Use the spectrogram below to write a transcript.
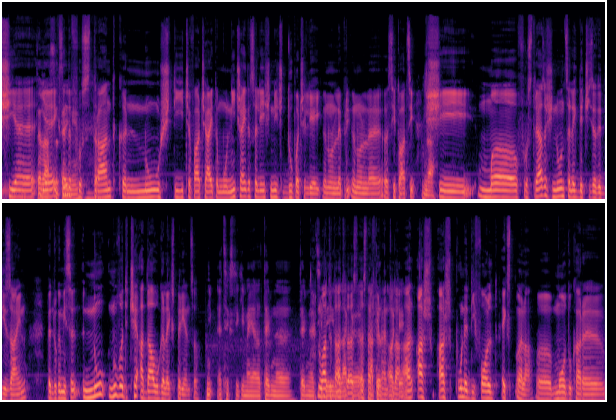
și e, te las e să extrem de termin. frustrant că nu știi ce face itemul nici înainte să-l iei și nici după ce-l iei în unele, pri- în unele uh, situații. Da. Și mă frustrează și nu înțeleg decizia de design pentru că mi se, nu, nu văd ce adaugă la experiență. Îți explic imediat, termină, termină Nu atât, atât, asta, asta ar fi atât, rantul, ok. da. A- Aș, aș pune default exp- ăla, uh, modul care,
